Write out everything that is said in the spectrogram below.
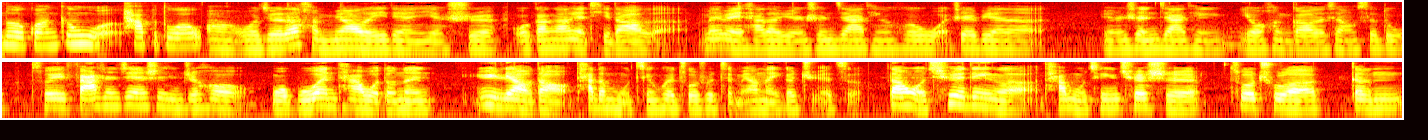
乐观，跟我差不多。嗯，我觉得很妙的一点也是我刚刚也提到的，妹妹她的原生家庭和我这边的。原生家庭有很高的相似度，所以发生这件事情之后，我不问他，我都能预料到他的母亲会做出怎么样的一个抉择。当我确定了他母亲确实做出了跟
